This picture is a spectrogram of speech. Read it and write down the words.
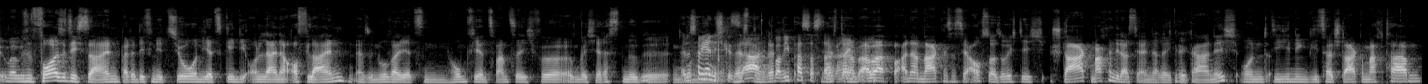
immer ein bisschen vorsichtig sein bei der Definition, jetzt gehen die Onliner offline. Also nur weil jetzt ein Home 24 für irgendwelche Restmöbel. Ja, das habe ich ja nicht gesagt, aber wie passt das da rein? Aber, aber bei anderen Marken ist das ja auch so. Also richtig stark machen die das ja in der Regel gar nicht. Und diejenigen, die es halt stark gemacht haben,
